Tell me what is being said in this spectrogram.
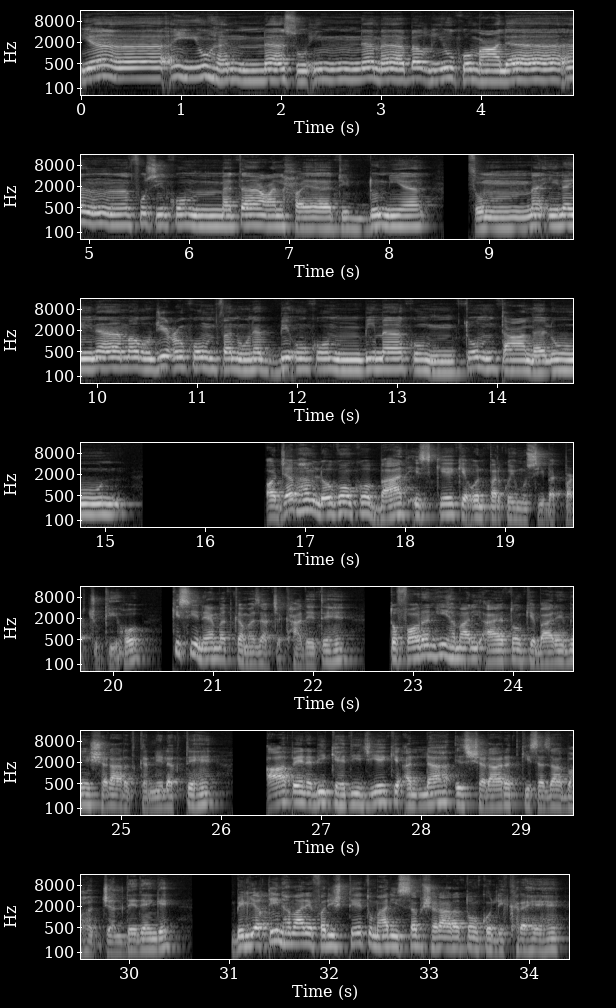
يا أيها الناس إنما بغيكم على أنفسكم متاع الحياة الدنيا ثم إلينا مرجعكم فننبئكم بما كنتم تعملون۔ اور جب ہم لوگوں کو بعد اس کے کہ ان پر کوئی مصیبت پڑ چکی ہو، کسی نعمت کا مزہ چکھا دیتے ہیں، تو فوراً ہی ہماری آیتوں کے بارے میں شرارت کرنے لگتے ہیں۔ آپ اے نبی کہہ دیجیے کہ اللہ اس شرارت کی سزا بہت جلد دے دیں گے۔ بالیقین ہمارے فرشتے تمہاری سب شرارتوں کو لکھ رہے ہیں۔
